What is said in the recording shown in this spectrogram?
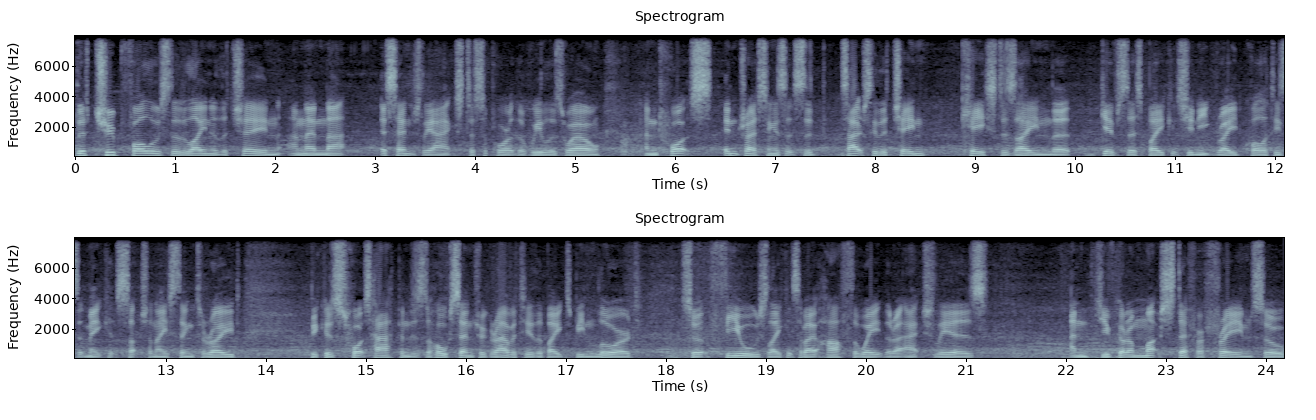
the tube follows the line of the chain and then that essentially acts to support the wheel as well and what's interesting is it's, it's actually the chain case design that gives this bike its unique ride qualities that make it such a nice thing to ride. Because what's happened is the whole centre of gravity of the bike's been lowered, so it feels like it's about half the weight that it actually is. And you've got a much stiffer frame, so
